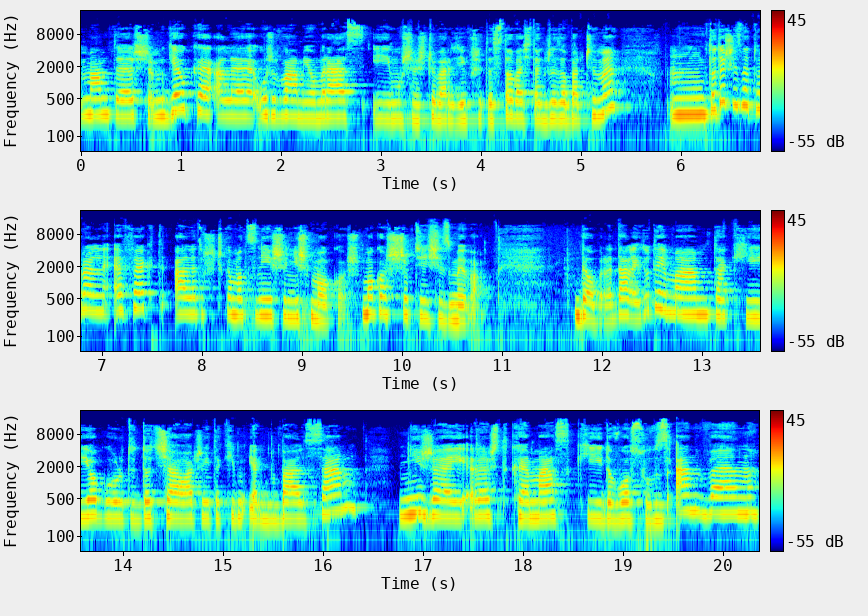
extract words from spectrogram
Mam też mgiełkę, ale używałam ją raz i muszę jeszcze bardziej przetestować, także zobaczymy. Mm, To też jest naturalny efekt, ale troszeczkę mocniejszy niż mokosz. Mokosz szybciej się zmywa. Dobra, dalej. Tutaj mam taki jogurt do ciała, czyli taki jakby balsam. Niżej resztkę maski do włosów z Anwen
